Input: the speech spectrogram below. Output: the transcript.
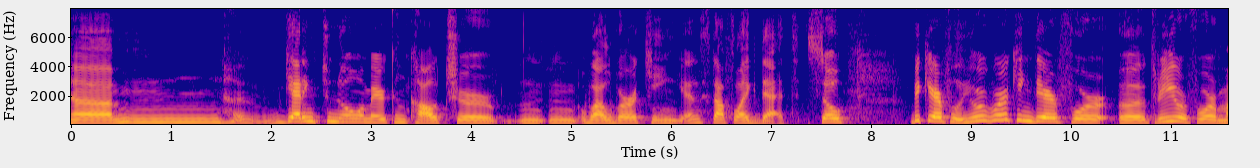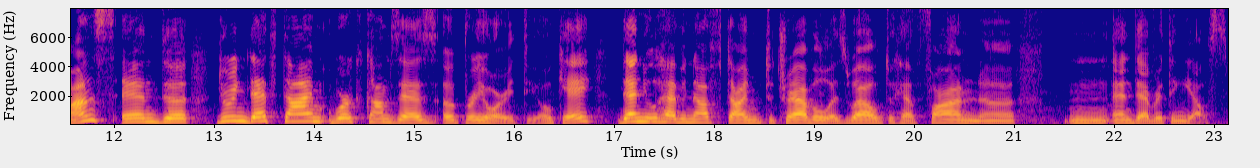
um, getting to know American culture mm, mm, while working and stuff like that. So be careful. You're working there for uh, three or four months, and uh, during that time, work comes as a priority, okay? Then you'll have enough time to travel as well, to have fun, uh, mm, and everything else.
